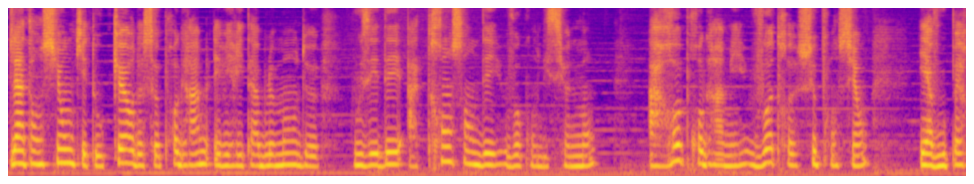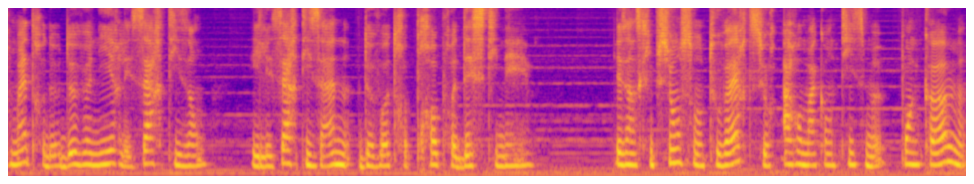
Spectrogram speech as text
L'intention qui est au cœur de ce programme est véritablement de vous aider à transcender vos conditionnements, à reprogrammer votre subconscient et à vous permettre de devenir les artisans et les artisanes de votre propre destinée. Les inscriptions sont ouvertes sur aromacantisme.com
